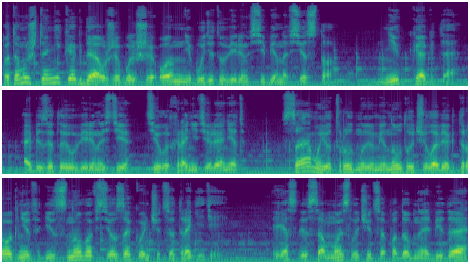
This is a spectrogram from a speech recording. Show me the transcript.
Потому что никогда уже больше он не будет уверен в себе на все сто. Никогда. А без этой уверенности телохранителя нет. В самую трудную минуту человек дрогнет, и снова все закончится трагедией. Если со мной случится подобная беда,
